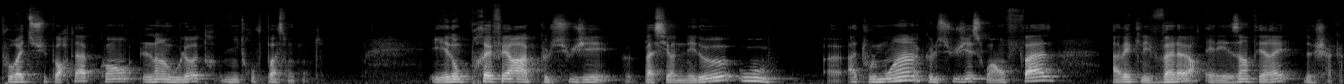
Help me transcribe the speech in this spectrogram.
pour être supportable quand l'un ou l'autre n'y trouve pas son compte. Il est donc préférable que le sujet passionne les deux, ou euh, à tout le moins que le sujet soit en phase avec les valeurs et les intérêts de chacun.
